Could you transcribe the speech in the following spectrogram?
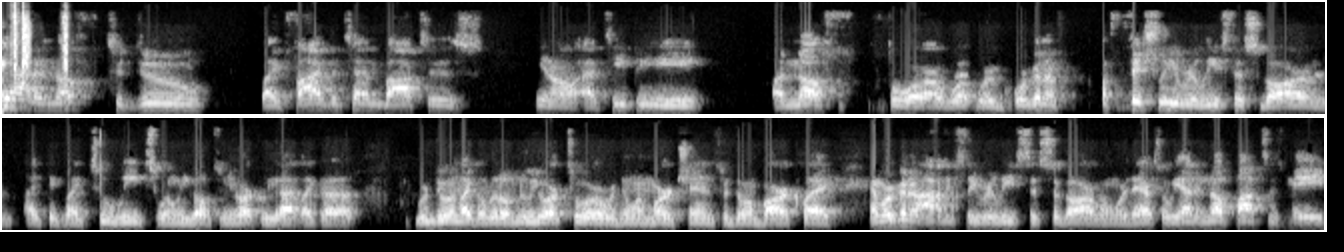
had enough to do like five to ten boxes, you know, at TPE, enough for what we're we're gonna officially release this cigar in I think like two weeks when we go up to New York. We got like a we're doing like a little New York tour. We're doing merchants. We're doing Barclay, and we're gonna obviously release this cigar when we're there. So we had enough boxes made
